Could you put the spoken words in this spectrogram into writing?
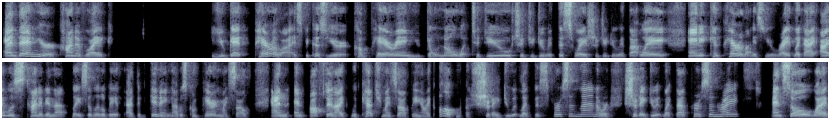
And then you're kind of like you get paralyzed because you're comparing you don't know what to do. Should you do it this way? Should you do it that way? And it can paralyze you right? Like i i was kind of in that place a little bit at the beginning. I was comparing myself and and often i would catch myself being like oh should i do it like this person then? Or should i do it like that person? Right? And so what I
